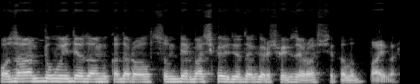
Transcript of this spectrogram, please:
O zaman bu videodan bu kadar olsun. Bir başka videoda görüşmek üzere. Hoşçakalın. Bay bay.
